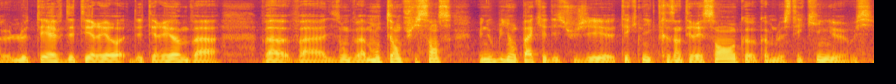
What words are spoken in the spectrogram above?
euh, l'ETF d'Ethereum va va, va, disons, va monter en puissance. Mais n'oublions pas qu'il y a des sujets euh, techniques très intéressants, comme le staking euh, aussi.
